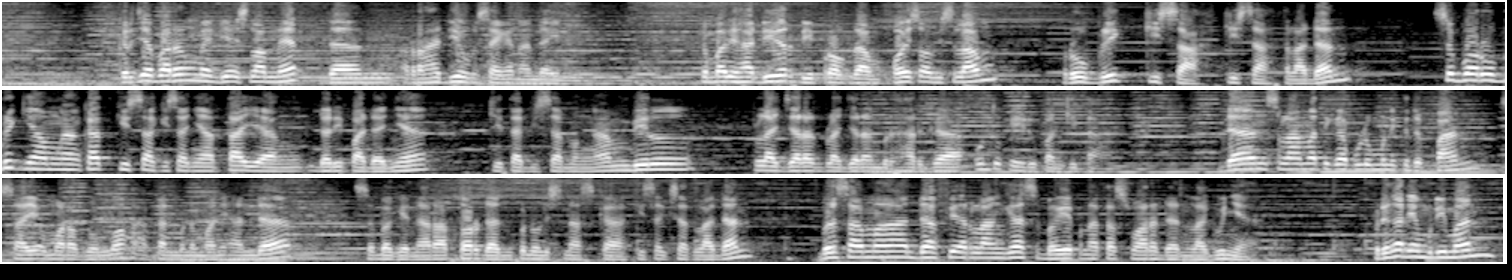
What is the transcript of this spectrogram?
Kerja bareng Media Islamnet dan radio kesayangan Anda ini. Kembali hadir di program Voice of Islam Rubrik Kisah-Kisah Teladan. Sebuah rubrik yang mengangkat kisah-kisah nyata yang daripadanya Kita bisa mengambil pelajaran-pelajaran berharga untuk kehidupan kita dan selama 30 menit ke depan, saya Umar Abdullah akan menemani Anda sebagai narator dan penulis naskah kisah-kisah teladan bersama Davi Erlangga sebagai penata suara dan lagunya. Pendengar yang budiman,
